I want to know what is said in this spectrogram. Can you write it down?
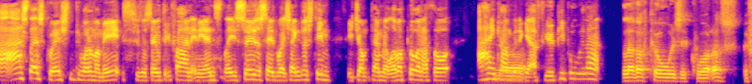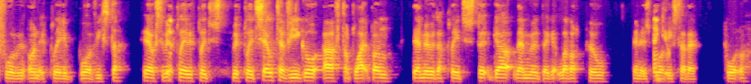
I asked this question to one of my mates who's a Celtic fan, and he instantly, as soon as I said which English team, he jumped in with Liverpool, and I thought, I think no. I'm going to get a few people with that. Liverpool was the quarters before we went on to play Boavista. Who else did we play? We played we played Celta Vigo after Blackburn. Then we would have played Stuttgart. Then we would have got Liverpool. Then it's was Boavista Porto.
